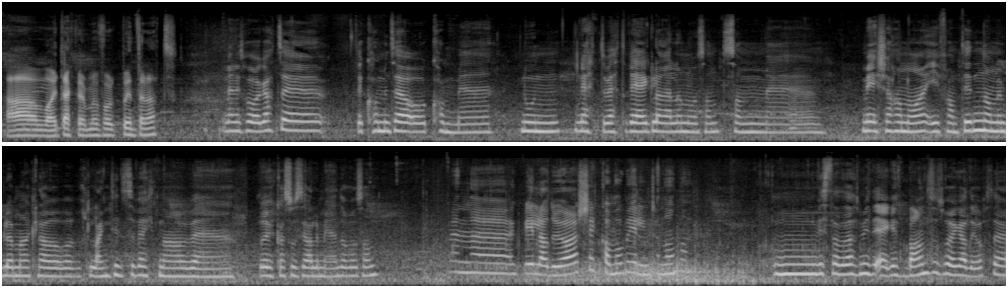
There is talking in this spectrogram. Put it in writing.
Jeg var ikke ekkel med folk på internett. Men jeg tror òg at det, det kommer til å komme noen nettvettregler eller noe sånt som eh, vi ikke har nå i framtiden, når vi blir mer klar over langtidseffekten av eh, bruk av sosiale medier og sånn. Men eh, ville du ha sjekka mobilen til noen, da? Mm, hvis det hadde vært mitt eget barn, så tror jeg jeg hadde gjort det.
